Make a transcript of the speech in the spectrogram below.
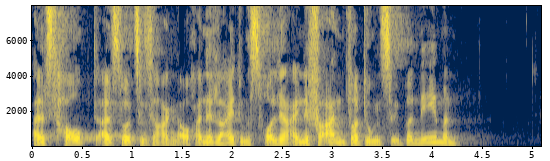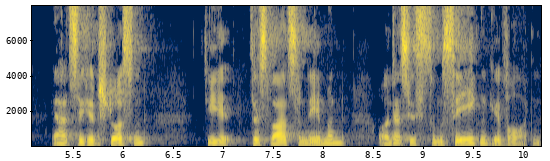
als Haupt, als sozusagen auch eine Leitungsrolle, eine Verantwortung zu übernehmen. Er hat sich entschlossen, die, das wahrzunehmen und das ist zum Segen geworden.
